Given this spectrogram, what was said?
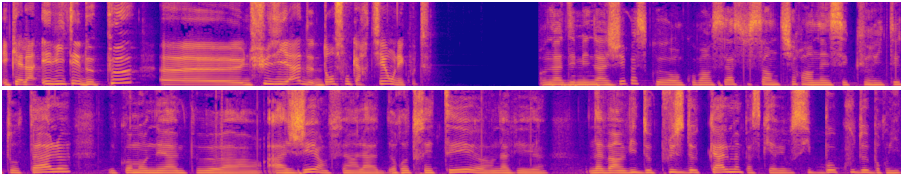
et qu'elle a évité de peu euh, une fusillade dans son quartier. On l'écoute. On a déménagé parce qu'on commençait à se sentir en insécurité totale. Et comme on est un peu euh, âgé, enfin à la retraité, on avait, on avait envie de plus de calme parce qu'il y avait aussi beaucoup de bruit.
